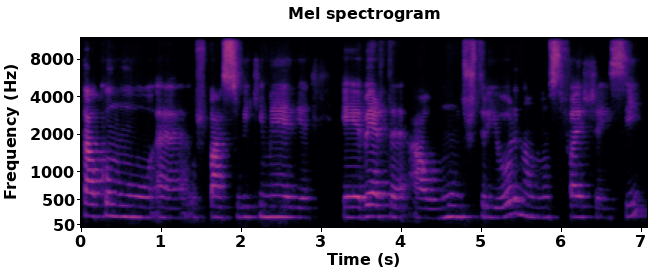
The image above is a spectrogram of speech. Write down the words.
tal como uh, o espaço Wikimédia é aberta ao mundo exterior, não, não se fecha em si,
